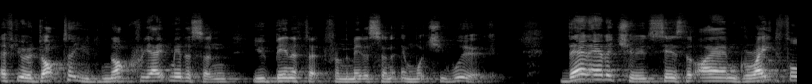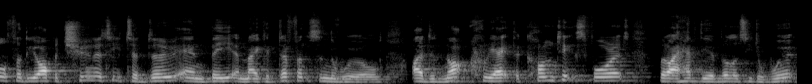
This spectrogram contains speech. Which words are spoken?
If you're a doctor, you did not create medicine, you benefit from the medicine in which you work. That attitude says that I am grateful for the opportunity to do and be and make a difference in the world. I did not create the context for it, but I have the ability to work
